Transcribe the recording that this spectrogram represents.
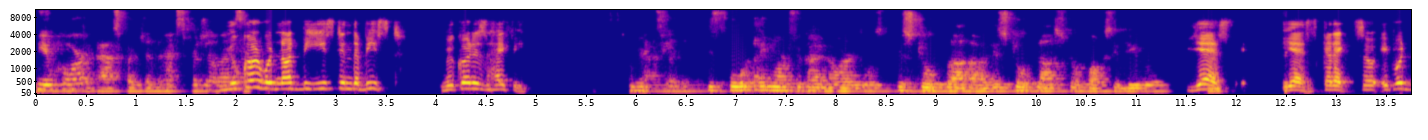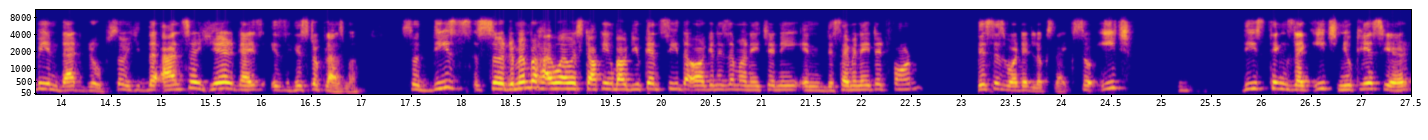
Mucor, Aspergillus. aspergillus. Mucor would not be yeast in the beast. Mucor is hyphae. Before dimorphic are those histopla, uh, histoplastococcidio. Yes, yes, correct. So it would be in that group. So the answer here, guys, is histoplasma. So these, so remember how I was talking about, you can see the organism on H&E in disseminated form. This is what it looks like. So each, these things like each nucleus here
